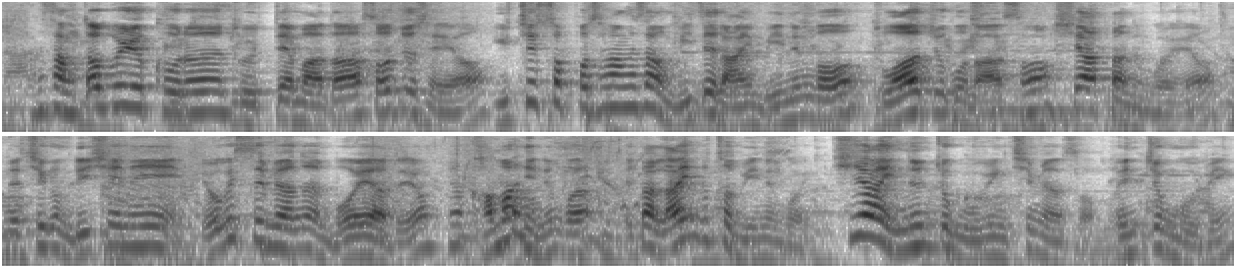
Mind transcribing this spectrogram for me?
항상 W콜은 돌 때마다 써주세요. 유치 서폿은 항상 미드 라인 미는 거 도와주고 나서 따는 거예요. 근데 지금 리신이 여기 쓰면은 뭐 해야 돼요? 그냥 가만히 있는 거야. 일단 라인부터 미는 거예요. 시야 있는 쪽 무빙 치면서 왼쪽 무빙.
